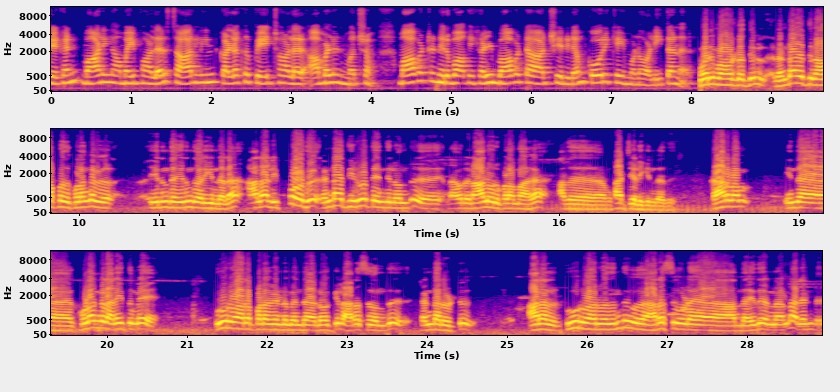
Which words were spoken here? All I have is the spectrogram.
ஜெகன் மாநில அமைப்பாளர் சார்லின் கழக பேச்சாளர் அமலன் மற்றும் மாவட்ட நிர்வாகிகள் மாவட்ட ஆட்சியரிடம் கோரி கோரிக்கை மனு அளித்தனர். குமரி மாவட்டத்தில் ரெண்டாயிரத்தி நாற்பது குளங்கள் இருந்து இருந்து வருகின்றன. ஆனால் இப்போது ரெண்டாயிரத்தி இருபத்தைந்தில் வந்து ஒரு நானூறு குளமாக அது காட்சியளிக்கின்றது. காரணம் இந்த குளங்கள் அனைத்துமே தூர்வாரப்பட வேண்டும் என்ற நோக்கில் அரசு வந்து டெண்டர் விட்டு ஆனால் தூர்வாருவது வந்து அரசோட அந்த இது என்னன்னா ரெண்டு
